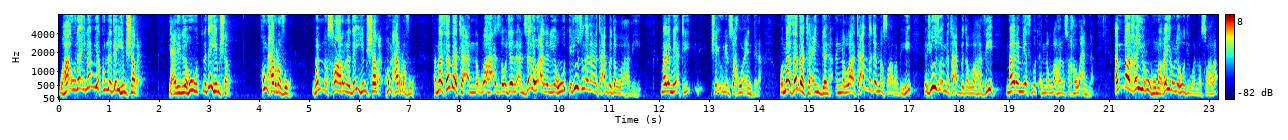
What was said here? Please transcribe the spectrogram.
وهؤلاء لم يكن لديهم شرع يعني اليهود لديهم شرع هم حرفوه والنصارى لديهم شرع هم حرفوه. فما ثبت أن الله عز وجل أنزله على اليهود يجوز لنا أن نتعبد الله به ما لم يأتي شيء يرسخه عندنا. وما ثبت عندنا أن الله تعبد النصارى به يجوز أن نتعبد الله فيه ما لم يثبت أن الله نسخه عنا. أما غيرهما غير اليهود والنصارى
